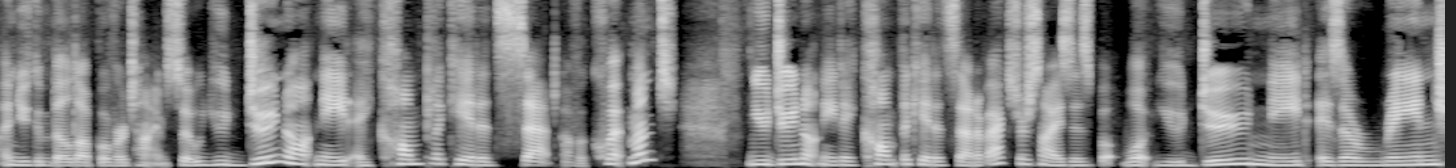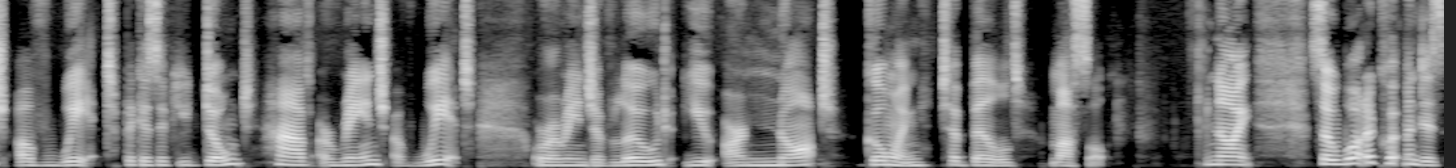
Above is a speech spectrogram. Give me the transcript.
and you can build up over time. So you do not need a complicated set of equipment. You do not need a complicated set of exercises, but what you do need is a range of weight. Because if you don't have a range of weight or a range of load, you are not going to build muscle. Now, so what equipment is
